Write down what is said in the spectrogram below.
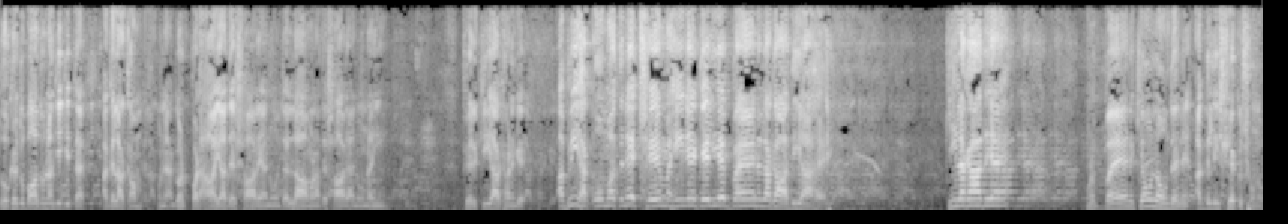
دھوکھے تو بعد انہیں کی کیتا ہے؟ اگلا کام انہیں اگر پڑھایا دے سارے نو تے لاونا تے سارے نو نہیں۔ پھر کی آخن گے؟ ابھی حکومت نے چھ مہینے کے لیے بین لگا دیا ہے۔ کی لگا دیا ہے؟ ہوں بین کیوں لاؤ نے؟ اگلی شک سنو۔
